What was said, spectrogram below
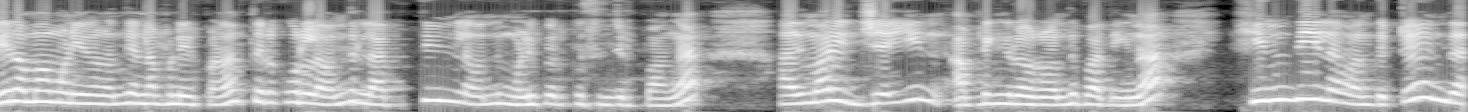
வீரமாமுனிவர் வந்து என்ன பண்ணியிருப்பாங்கன்னா திருக்குறளை வந்து லத்தீனில் வந்து மொழிபெயர்ப்பு செஞ்சுருப்பாங்க. அது மாதிரி ஜெயின் அப்படிங்கிறவர் வந்து பார்த்தீங்கன்னா ஹிந்தியில் வந்துட்டு இந்த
